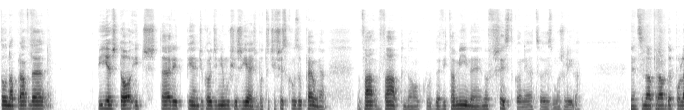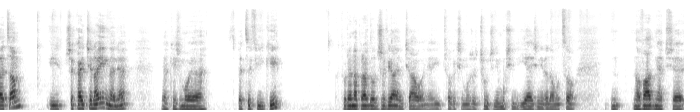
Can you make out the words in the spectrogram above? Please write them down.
to naprawdę pijesz to i 4-5 godzin nie musisz jeść, bo to ci wszystko uzupełnia. Wa wapno, kurde, witaminy, no wszystko, nie, co jest możliwe. Więc naprawdę polecam i czekajcie na inne, nie? Jakieś moje specyfiki, które naprawdę odżywiają ciało, nie? I człowiek się może czuć, nie musi jeść, nie wiadomo co, nawadniać się,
